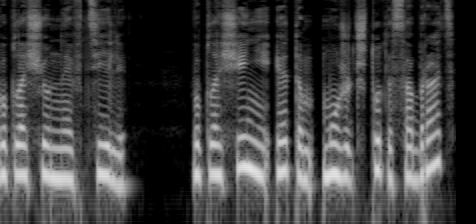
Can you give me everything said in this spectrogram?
воплощенное в теле, воплощение этом может что-то собрать,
